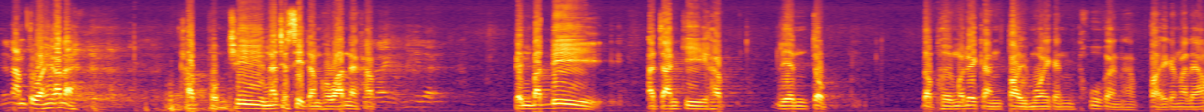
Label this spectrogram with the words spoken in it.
แนะนำตัวให้กันหน่อยครับ ผมชื่อนัชสิทธิ์อัมพวัฒน์นะครับ เป็นบัดดี้อาจารย์กีครับ เรียนจบดับเพลิงมาด้วยกัน ต่อยมวยกันคู่กันครับ ต่อยกันมาแล้ว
